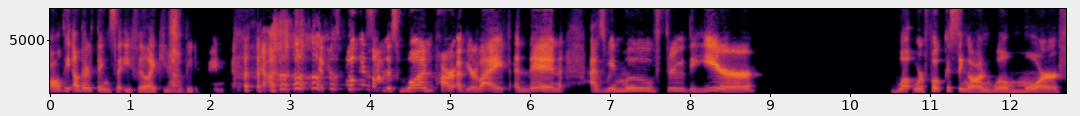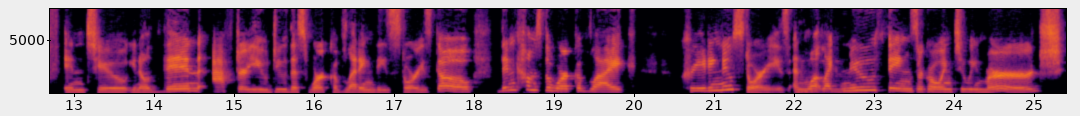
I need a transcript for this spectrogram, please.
all the other things that you feel like you yeah. should be doing. Yeah. just focus on this one part of your life. And then as we move through the year, what we're focusing on will morph into, you know, then after you do this work of letting these stories go, then comes the work of like, creating new stories and mm-hmm. what like mm-hmm. new things are going to emerge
